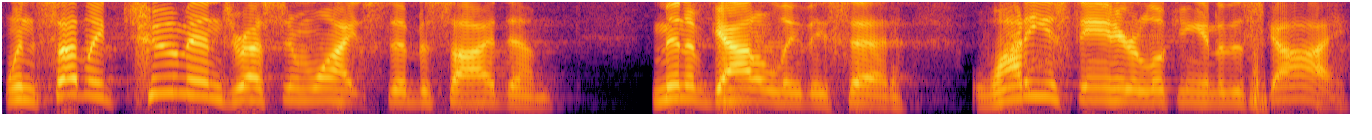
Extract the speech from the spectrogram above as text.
when suddenly two men dressed in white stood beside them. Men of Galilee, they said, Why do you stand here looking into the sky?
